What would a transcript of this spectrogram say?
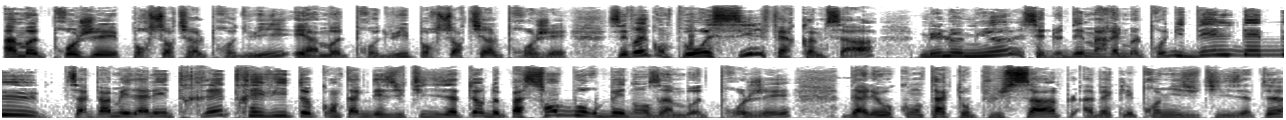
Un mode projet pour sortir le produit et un mode produit pour sortir le projet. C'est vrai qu'on peut aussi faire comme ça, mais le mieux, c'est de démarrer le mode produit dès le début. Ça permet d'aller très très vite au contact des utilisateurs, de ne pas s'embourber dans un mode projet d'aller au contact au plus simple avec les premiers utilisateurs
